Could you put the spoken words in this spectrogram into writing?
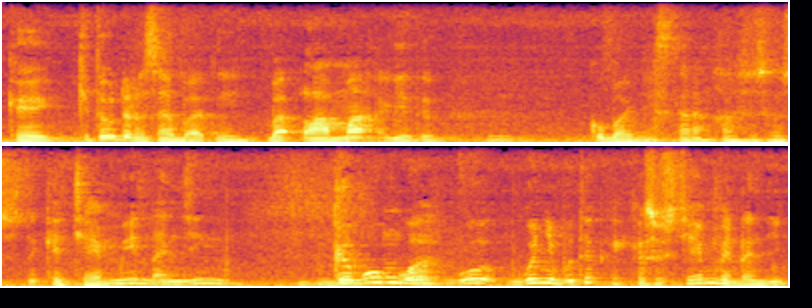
Kayak kita udah resah banget nih ba- lama gitu. Hmm. kok banyak sekarang kasus-kasusnya kayak cemen anjing. Gak bohong gua gua gua nyebutnya kayak kasus cemen anjing.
